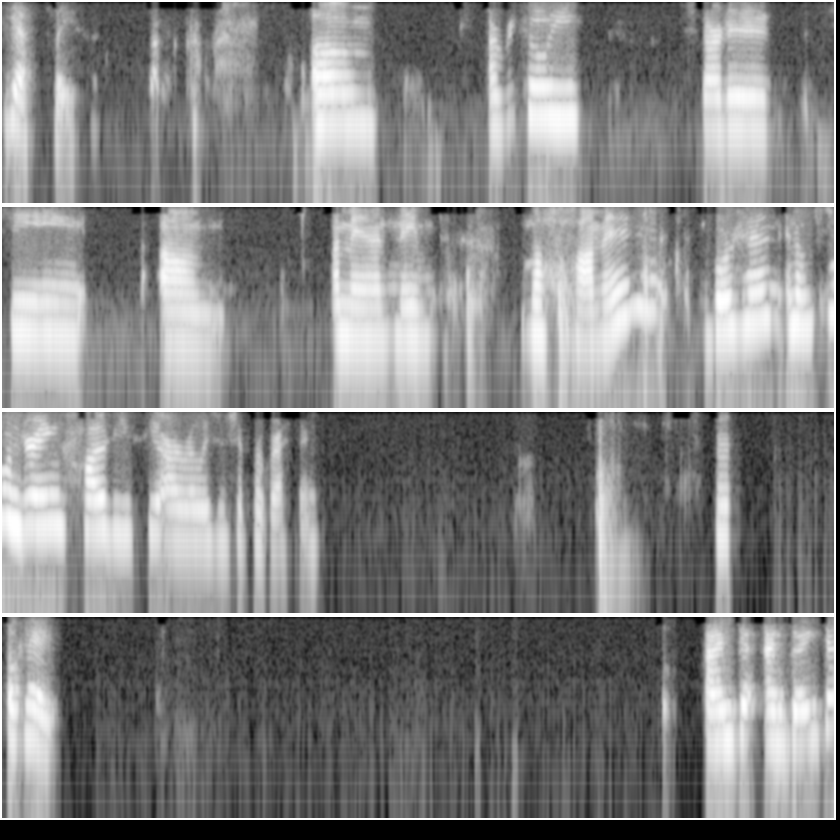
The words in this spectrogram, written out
Yes, please. Um, I recently started seeing um a man named Mohammed Borhan, and I was wondering how do you see our relationship progressing? Okay. I'm go- I'm going to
